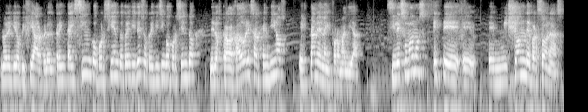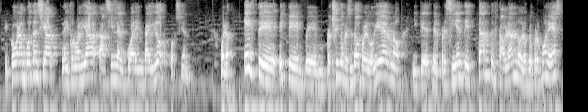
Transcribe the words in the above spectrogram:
no le quiero pifiar, pero el 35%, 33 o 35% de los trabajadores argentinos están en la informalidad. Si le sumamos este eh, eh, millón de personas que cobran potencial, la informalidad asciende al 42%. Bueno, este, este eh, proyecto presentado por el gobierno y que del presidente tanto está hablando, lo que propone es,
